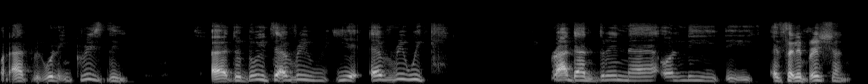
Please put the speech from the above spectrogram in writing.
but I will increase the uh, to do it every year, every week, rather than doing uh, only the celebration.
